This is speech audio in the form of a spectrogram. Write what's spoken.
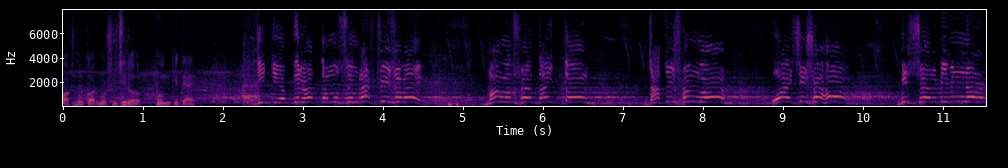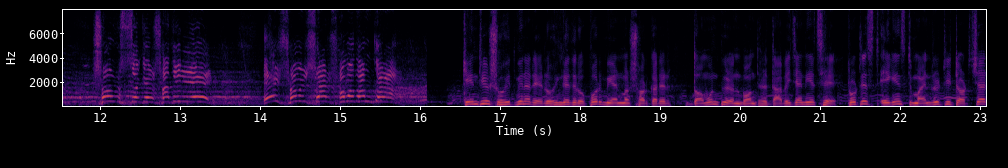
কঠোর কর্মসূচিরও হুমকি দেয়। দ্বিতীয় বৃহত্তম মুসলিম রাষ্ট্র হিসেবে বাংলাদেশের দায়িত্ব, জাতিসংঘ, ওআইসি সহ বিশ্বের বিভিন্ন সংস্থাকে সাথে নিয়ে এই সমস্যার সমাধান করা। কেন্দ্রীয় শহীদ মিনারে রোহিঙ্গাদের ওপর মিয়ানমার সরকারের দমন পীড়ন বন্ধের দাবি জানিয়েছে protest against minority torture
